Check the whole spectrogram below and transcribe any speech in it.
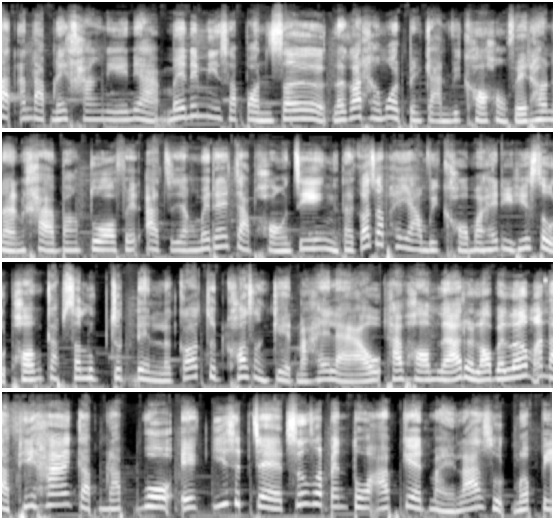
จัดอันดับในครั้งนี้เนี่ย ไม่ได้มีสปอนเซอร์ แล้วก็ทั้งหมดเป็นการวิเคราะห์ของเฟซเท่านั้นค่ะ บางตัวเฟซอาจจะยังไม่ได้จับของจริง แต่ก็จะพยายามวิเคราะห์มาให้ดีที่สุด พร้อมกับสรุปจุดเด่น แล้วก็จุดข้อสังเกตมาให้แล้ว ถ้าพร้อมแล้วเดี๋ยวเราไปเริ่มอันดับที่ 5 กับนับโว X 27ซึ่งจะเป็นตัวอัปเกรดใหม่ล่าสุดเมื่อปี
